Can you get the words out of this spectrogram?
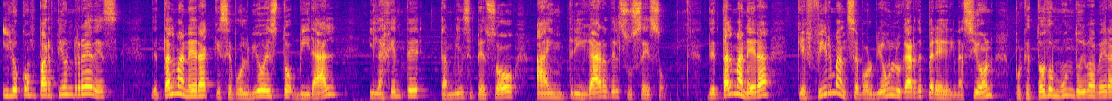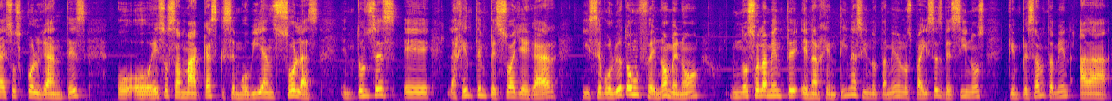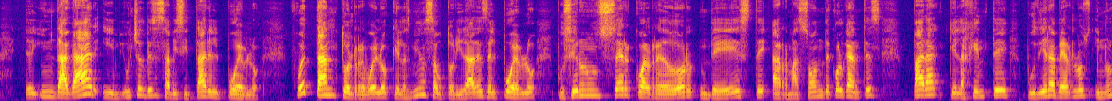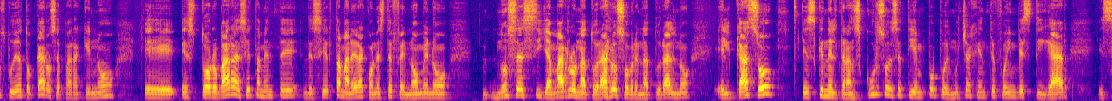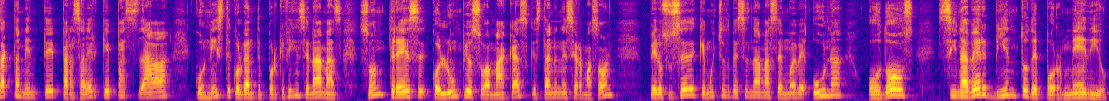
y lo compartió en redes, de tal manera que se volvió esto viral y la gente también se empezó a intrigar del suceso. De tal manera que Firman se volvió un lugar de peregrinación porque todo mundo iba a ver a esos colgantes o, esas hamacas que se movían solas. Entonces eh, la gente empezó a llegar y se volvió todo un fenómeno, no solamente en Argentina, sino también en los países vecinos que empezaron también a eh, indagar y muchas veces a visitar el pueblo. Fue tanto el revuelo que las mismas autoridades del pueblo pusieron un cerco alrededor de este armazón de colgantes para que la gente pudiera verlos y no los pudiera tocar, o sea, para que no eh, estorbara ciertamente, de cierta manera con este fenómeno, no sé si llamarlo natural o sobrenatural, ¿no? El caso es que en el transcurso de ese tiempo, pues mucha gente fue a investigar exactamente para saber qué pasaba con este colgante, porque fíjense nada más, son tres columpios o hamacas que están en ese armazón, pero sucede que muchas veces nada más se mueve una o dos sin haber viento de por medio.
